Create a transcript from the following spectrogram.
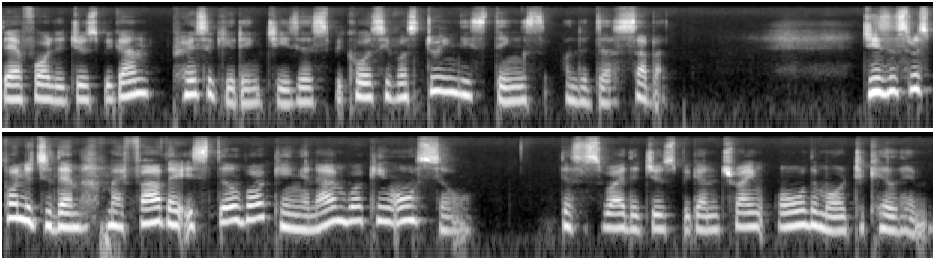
Therefore, the Jews began persecuting Jesus because he was doing these things on the Sabbath. Jesus responded to them, My Father is still working, and I am working also. This is why the Jews began trying all the more to kill him.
